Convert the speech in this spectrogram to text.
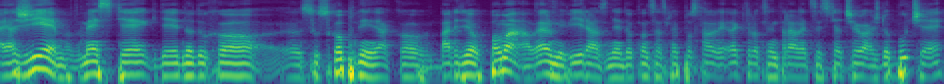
A ja žijem v meste, kde jednoducho e, sú schopní, ako Bardejov pomáha veľmi výrazne, dokonca sme poslali elektrocentrále cez Ťačevo až do Buče,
